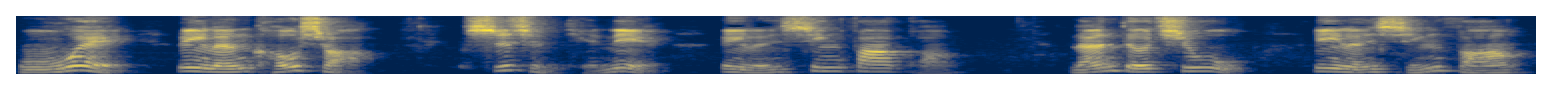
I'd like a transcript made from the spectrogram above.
五味令人口爽，驰骋甜猎令人心发狂。难得之物令人行妨。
